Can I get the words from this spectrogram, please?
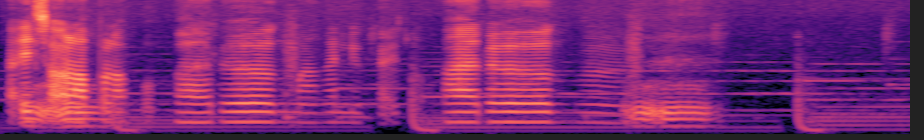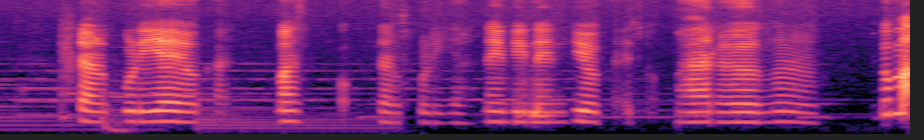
gak iso Mm. lapo-lapo bareng mangan juga iso bareng Mm-mm. dal kuliah ya kan mas kok dal kuliah nendi nendi yo gak iso bareng ngono. cuma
